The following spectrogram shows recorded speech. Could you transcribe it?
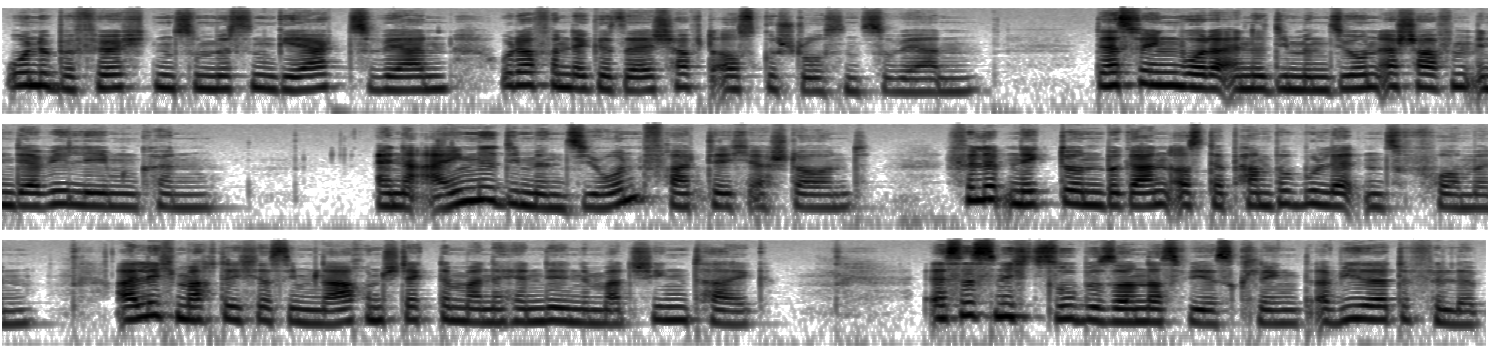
ohne befürchten zu müssen, gejagt zu werden oder von der Gesellschaft ausgestoßen zu werden. Deswegen wurde eine Dimension erschaffen, in der wir leben können. Eine eigene Dimension? fragte ich erstaunt. Philipp nickte und begann aus der Pampe Buletten zu formen. Eilig machte ich es ihm nach und steckte meine Hände in den matschigen Teig. Es ist nicht so besonders, wie es klingt, erwiderte Philipp.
